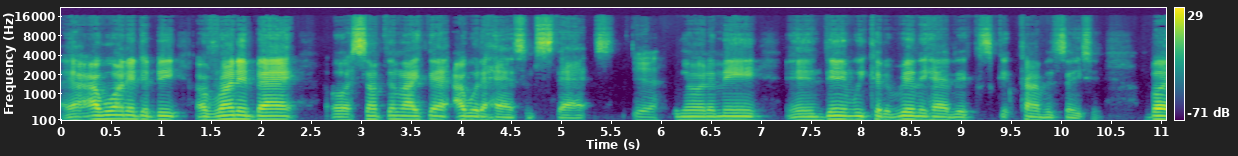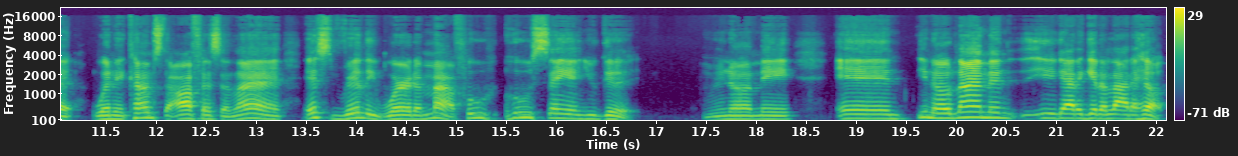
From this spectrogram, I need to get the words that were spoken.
I, wanted to be a running back or something like that, I would have had some stats. Yeah. You know what I mean? And then we could have really had this conversation. But when it comes to offensive line, it's really word of mouth. Who who's saying you good? You know what I mean? And you know, linemen, you got to get a lot of help.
